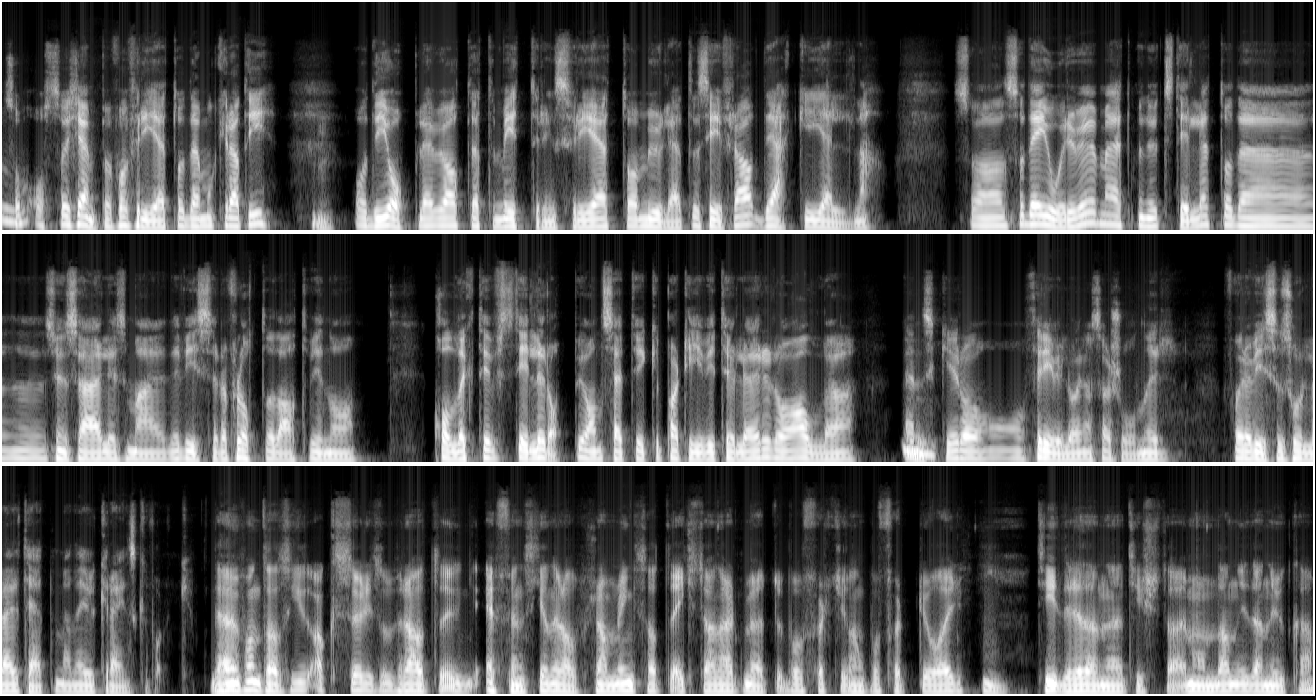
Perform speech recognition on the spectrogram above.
som også kjemper for frihet og demokrati. Og de opplever jo at dette med ytringsfrihet og mulighet til å si fra, det er ikke gjeldende. Så, så det gjorde vi med ett minutts stillhet, og det syns jeg liksom er, det viser det flotte da at vi nå kollektivt stiller opp, uansett hvilket parti vi tilhører, og alle mennesker og, og frivillige organisasjoner for å vise solidariteten med det ukrainske folk. Det er en fantastisk akse liksom fra at FNs generalforsamling satte ekstraordinært møte på første gang på 40 år Mm. tidligere denne tirsdag, mandagen i denne uka,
